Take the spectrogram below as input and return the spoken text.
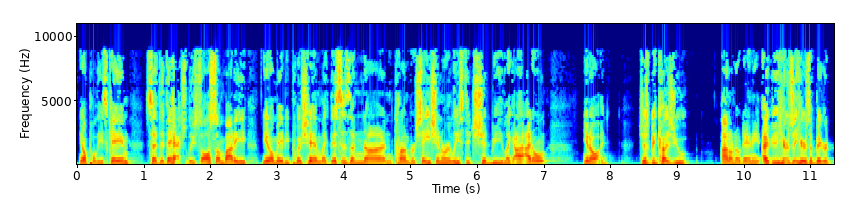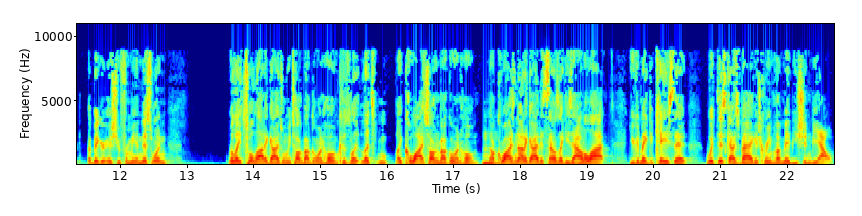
you know, police came, said that they actually saw somebody, you know, maybe push him. Like this is a non-conversation, or at least it should be. Like I, I don't, you know, just because you, I don't know, Danny. I, here's a, here's a bigger a bigger issue for me, and this one relates to a lot of guys when we talk about going home. Because let, let's like Kawhi's talking about going home. Now mm-hmm. Kawhi's not a guy that sounds like he's out a lot. You can make a case that with this guy's baggage, Kareem Hunt, maybe you shouldn't be out.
